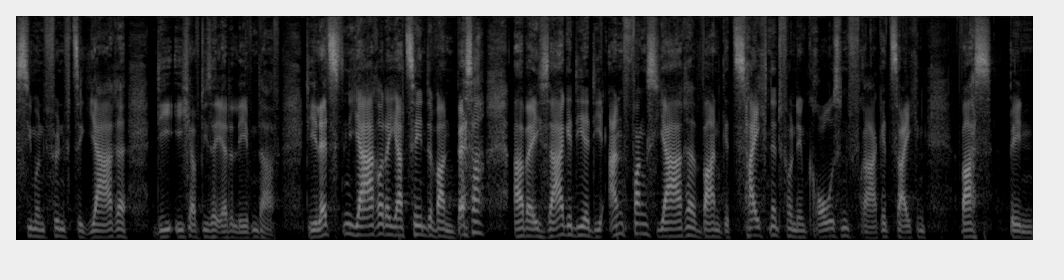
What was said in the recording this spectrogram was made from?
57 Jahre, die ich auf dieser Erde leben darf. Die letzten Jahre oder Jahrzehnte waren besser, aber ich sage dir, die Anfangsjahre waren gezeichnet von dem großen Fragezeichen, was bin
